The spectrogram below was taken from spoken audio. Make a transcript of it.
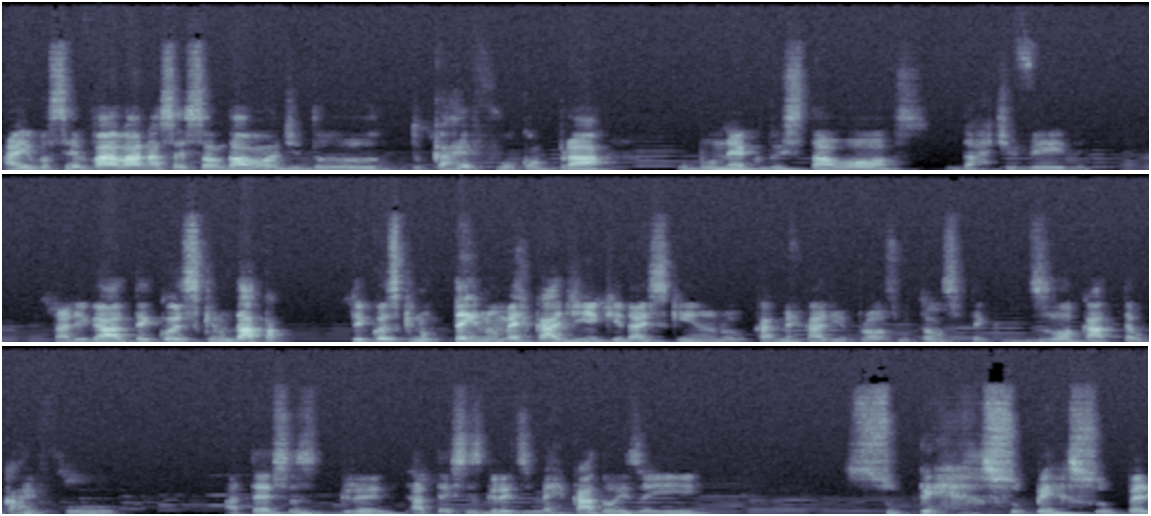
aí você vai lá na seção da onde? Do, do Carrefour comprar o boneco do Star Wars, o Darth Vader. Tá ligado? Tem coisas que não dá pra. Tem coisas que não tem no mercadinho aqui da esquina, no mercadinho próximo. Então você tem que deslocar até o Carrefour, até, essas grandes, até esses grandes mercadões aí super, super, super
